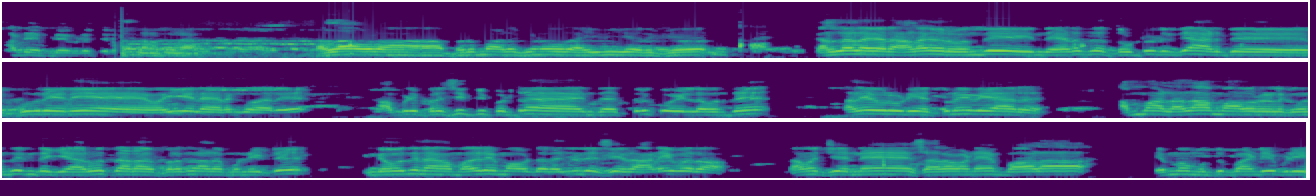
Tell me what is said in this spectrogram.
அப்படி இப்படி இப்படி திரு- கல்லாகுளம் பெருமாளுக்குன்னு ஒரு ஐதீகம் இருக்கு. கள்ளழகர் அழகர் வந்து இந்த இடத்த தொட்டுட்டு தான் அடுத்து குதிரையிலே வைகையில் இறங்குவார். அப்படி பிரசித்தி பெற்ற இந்த திருக்கோயிலில் வந்து தலைவருடைய துணைவியார் அம்மா லதாம்மா அவர்களுக்கு வந்து இன்றைக்கு அறுபத்தாறாவது பிறந்தநாளை முன்னிட்டு இங்கே வந்து நாங்கள் மதுரை மாவட்ட ரஜினி அனைவரும் நமச்சியண்ணே சரவணே பாலா எம். முத்துப்பாண்டி இப்படி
